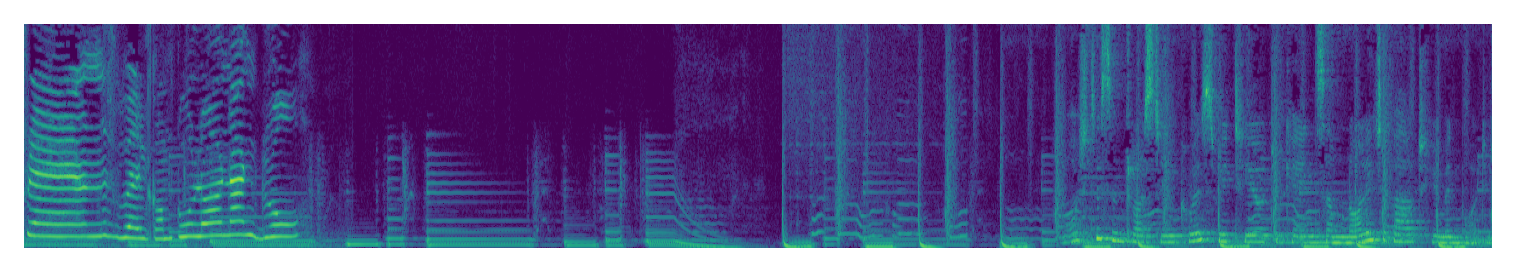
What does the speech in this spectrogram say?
friends, welcome to Learn and Grow. Watch this interesting quiz video to gain some knowledge about human body.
